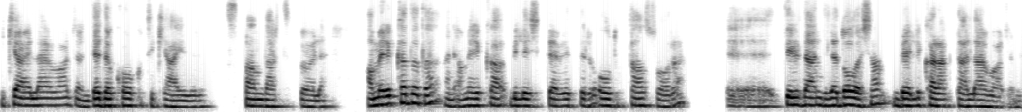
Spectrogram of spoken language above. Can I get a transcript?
hikayeler vardır. Yani Dede Korkut hikayeleri standart böyle. Amerika'da da hani Amerika Birleşik Devletleri olduktan sonra e, dilden dile dolaşan belli karakterler var. Yani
